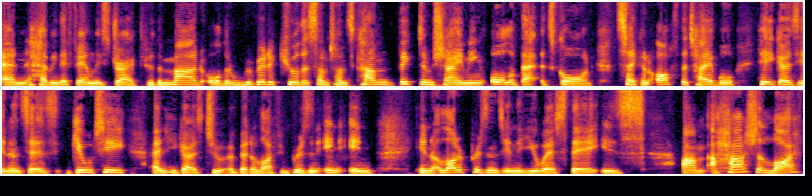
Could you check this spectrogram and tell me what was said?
and having their families dragged through the mud or the ridicule that sometimes come, victim shaming, all of that. It's gone. It's taken off the table. He goes in and says guilty, and he goes to a better life in prison. In in in a lot of prisons in the US, there is um, a harsher life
